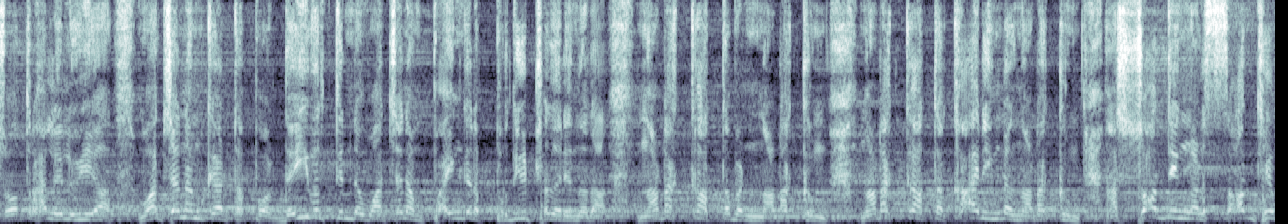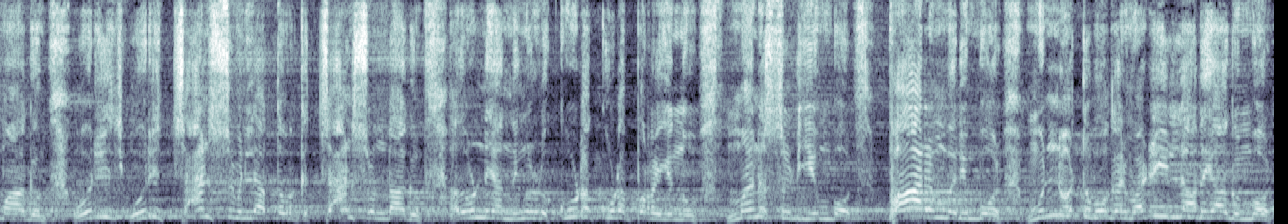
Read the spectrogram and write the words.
ശ്രോത്രഹലുയ വചനം കേട്ടപ്പോൾ ദൈവത്തിന്റെ വചനം ഭയങ്കര പ്രതീക്ഷ തരുന്നതാണ് നടക്കാത്തവൻ നടക്കും നടക്കാത്ത കാര്യങ്ങൾ നടക്കും അസാധ്യങ്ങൾ സാധ്യമാകും. ഒരു ഒരു ചാൻസും ഇല്ലാത്തവർക്ക് ചാൻസ് ഉണ്ടാകും. അതുകൊണ്ട് ഞാൻ നിങ്ങളോട് കൂടെ കൂടെ പറയുന്നു. മനസ്സിടിയുമ്പോൾ ഭാരം വരുമ്പോൾ മുന്നോട്ട് പോകാൻ വഴിയില്ലാതെയാകുമ്പോൾ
